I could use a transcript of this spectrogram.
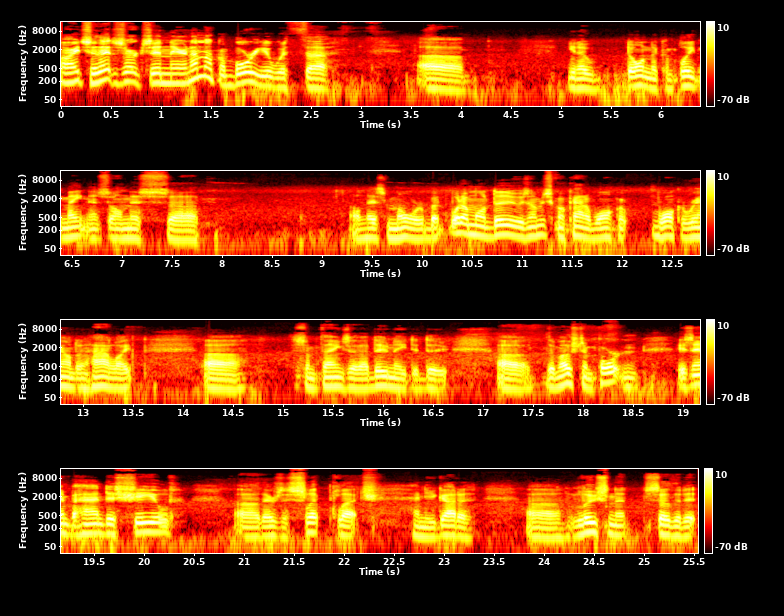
All right, so that zerk's in there, and I'm not going to bore you with, uh, uh, you know, doing the complete maintenance on this uh, on this mower. But what I'm going to do is I'm just going to kind of walk walk around and highlight uh, some things that I do need to do. Uh, the most important is in behind this shield. Uh, there's a slip clutch, and you got to uh, loosen it so that it,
